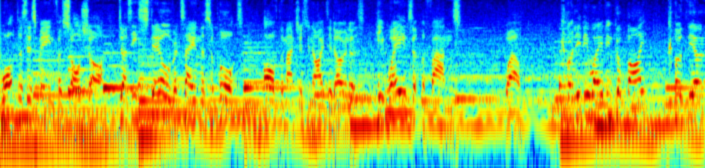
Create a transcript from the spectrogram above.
What does this mean for Solskjaer? Does he still retain the support of the Manchester United owners? He waves at the fans. Well, could he be waving goodbye? Could the owners?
